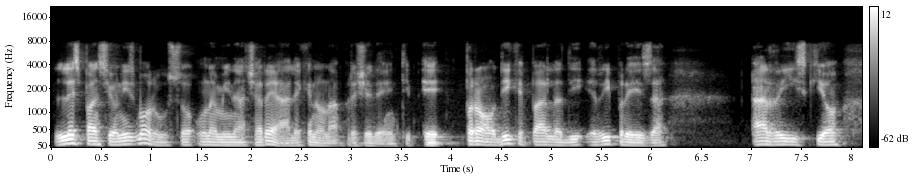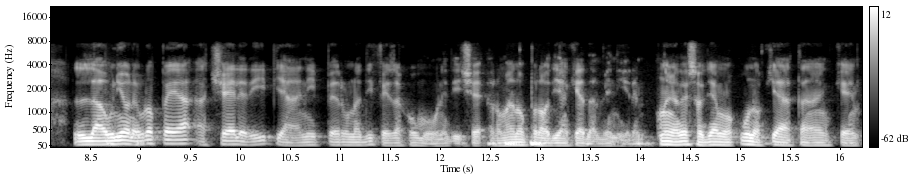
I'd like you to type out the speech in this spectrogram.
l'espansionismo russo una minaccia reale che non ha precedenti. E Prodi che parla di ripresa a rischio la Unione Europea acceleri i piani per una difesa comune, dice Romano Prodi anche ad avvenire. Noi adesso diamo un'occhiata anche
